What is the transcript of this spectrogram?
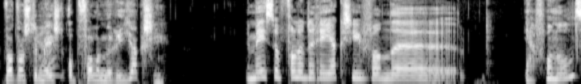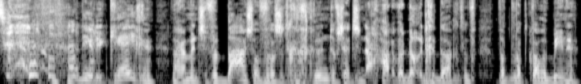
Wat was de meest opvallende reactie De meest opvallende reactie van, de, ja, van ons. die jullie kregen? Waren mensen verbaasd of was het gegund? Of zeiden ze, nou hadden we nooit gedacht? Of wat, wat kwam er binnen?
